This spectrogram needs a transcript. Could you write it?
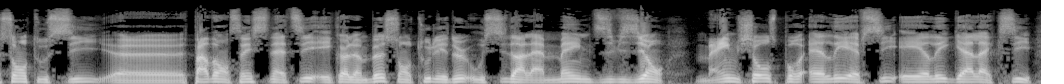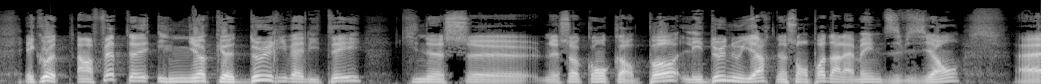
sont aussi, pardon, Cincinnati et Columbus sont tous les deux aussi dans la même division. Même chose pour LAFC et LA Galaxy. Écoute, en fait, il n'y a que deux rivalités qui ne se ne se concordent pas. Les deux New York ne sont pas dans la même division. Euh,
